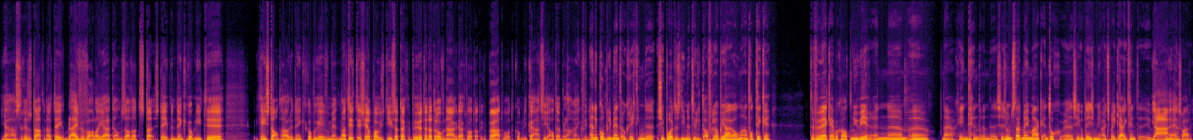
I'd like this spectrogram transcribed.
ja, als de resultaten nou tegen blijven vallen, ja, dan zal dat sta- statement denk ik ook niet... eh, geen stand houden, denk ik, op een gegeven moment. Maar het is, het is heel positief dat dat gebeurt en dat er over nagedacht wordt, dat er gepraat wordt. Communicatie, altijd belangrijk, vind ik. En een compliment ook richting de supporters die natuurlijk de afgelopen jaren al een aantal tikken te verwerken hebben gehad. Nu weer een, ehm, eh, nou ja, geen denderende seizoenstart meemaken en toch eh, zich op deze manier uitspreken. Ja, ik vind het uh, Ja, bewonderenswaardig.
